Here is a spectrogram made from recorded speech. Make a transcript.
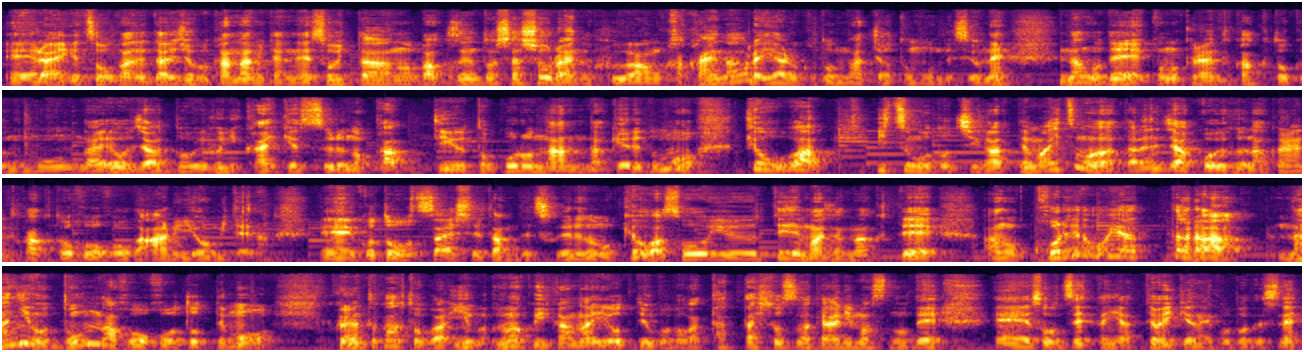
えー、来月お金大丈夫かなみたいなね、そういったあの漠然とした将来の不安を抱えながらやることになっちゃうと思うんですよね。なので、このクライアント獲得の問題をじゃあどういうふうに解決するのかっていうところなんだけれども、今日はいつもと違って、まあいつもだったらね、じゃあこういうふうなクライアント獲得方法があるよみたいな、え、ことをお伝えしてたんですけれども、今日はそういうテーマじゃなくて、あの、これをやったら何をどんな方法をとっても、クライアント獲得が今うまくいかないよっていうことがたった一つだけありますので、えー、そう絶対やってはいけないことですね。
